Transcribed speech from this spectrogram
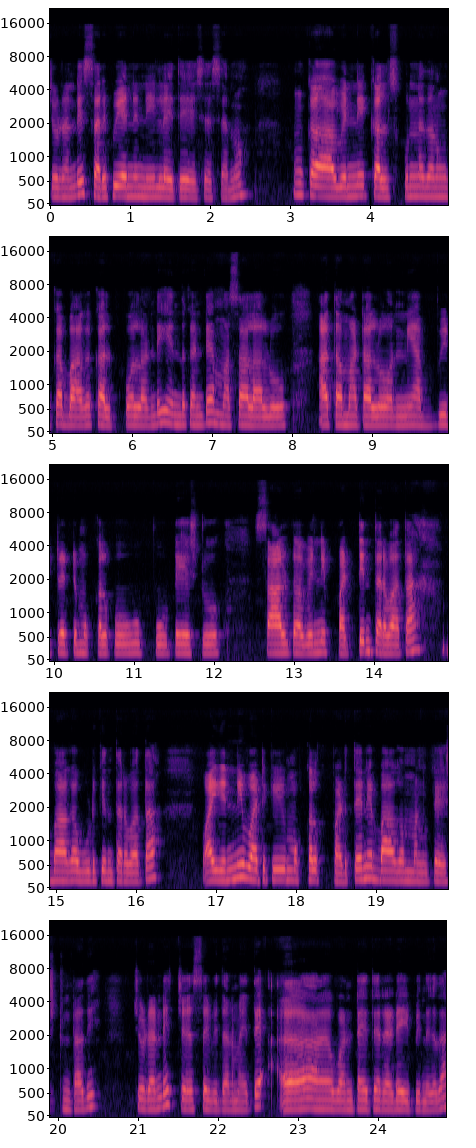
చూడండి సరిపోయని నీళ్ళు అయితే వేసేసాను. ఇంకా అవన్నీ కలుసుకున్నది ఇంకా బాగా కలుపుకోవాలండి. ఎందుకంటే మసాలాలు ఆ టమాటాలు అన్నీ ఆ బీట్రూట్ ముక్కలకు ఉప్పు టేస్టు సాల్ట్ అవన్నీ పట్టిన తర్వాత బాగా ఉడికిన తర్వాత అవన్నీ వాటికి ముక్కలకు పడితేనే బాగా మనకు టేస్ట్ ఉంటుంది. చూడండి చేసే విధానం అయితే వంట అయితే రెడీ అయిపోయింది కదా.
